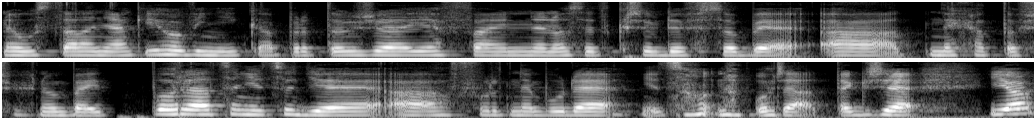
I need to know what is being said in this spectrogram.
neustále nějakýho vyníka, protože je fajn nenosit křivdy v sobě a nechat to všechno být. Pořád se něco děje a furt nebude něco na pořád. Takže jo,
